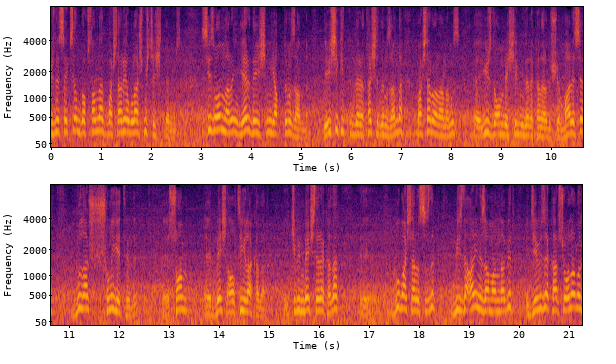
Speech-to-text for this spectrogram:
%80-90'lar başarıya ulaşmış çeşitlerimiz. Siz onların yer değişimi yaptığınız anda, değişik iklimlere taşıdığınız anda başarı oranımız e, %15-20'lere kadar düşüyor. Maalesef bu da şunu getirdi. E, Son e, 5-6 yıla kadar, 2005'lere kadar e, bu başarısızlık bizde aynı zamanda bir cevize karşı olan o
